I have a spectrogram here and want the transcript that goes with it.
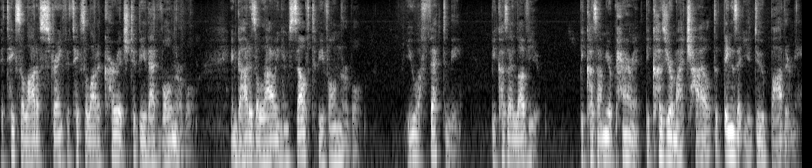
It takes a lot of strength, it takes a lot of courage to be that vulnerable. And God is allowing Himself to be vulnerable. You affect me because I love you, because I'm your parent, because you're my child. The things that you do bother me,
